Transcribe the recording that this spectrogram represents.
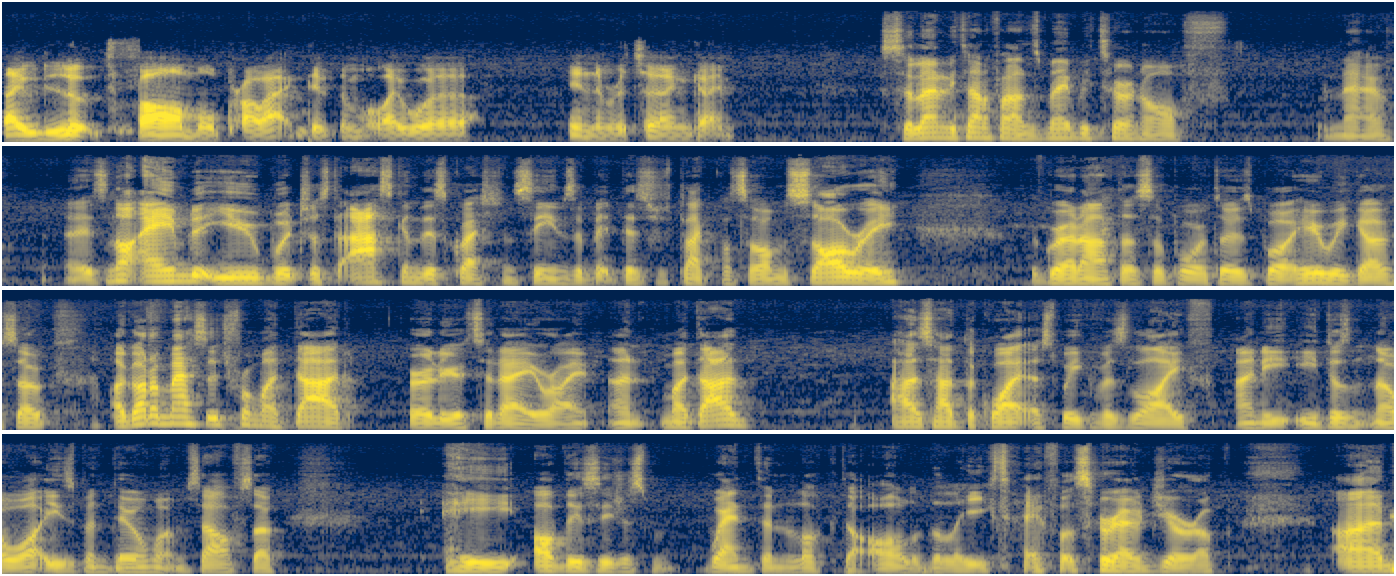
they looked far more proactive than what they were in the return game. Salernitana fans, maybe turn off now. It's not aimed at you, but just asking this question seems a bit disrespectful. So I'm sorry, the Granata supporters, but here we go. So I got a message from my dad earlier today, right? And my dad has had the quietest week of his life, and he, he doesn't know what he's been doing with himself. So he obviously just went and looked at all of the league tables around Europe. And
